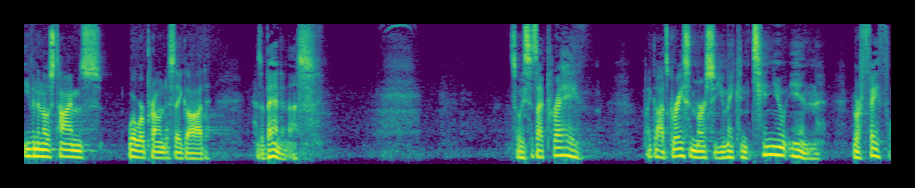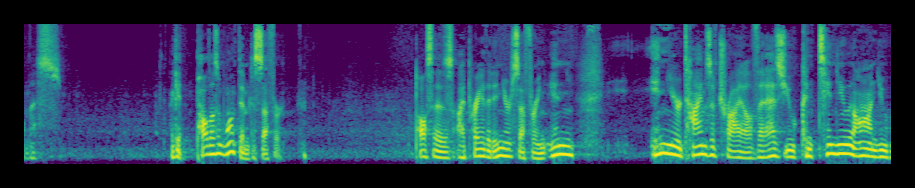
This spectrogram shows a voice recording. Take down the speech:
even in those times where we're prone to say God has abandoned us. So he says, I pray by God's grace and mercy, you may continue in your faithfulness. Again, Paul doesn't want them to suffer. Paul says, I pray that in your suffering, in, in your times of trial, that as you continue on, you,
